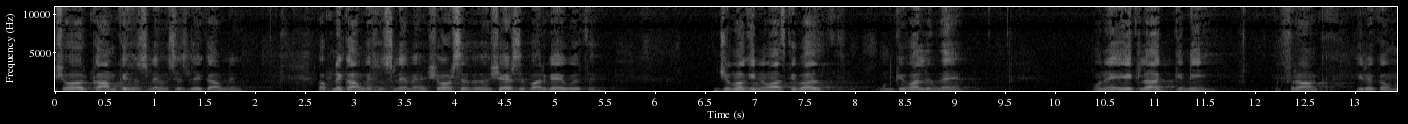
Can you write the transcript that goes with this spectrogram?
شوہر کام کے سلسلے میں، سلسلے کے کام نے اپنے کام کے سلسلے میں شوہر سے، شہر سے باہر گئے ہوئے تھے۔ جمعہ کی نماز کے بعد ان کے والد نے انہیں ایک لاکھ گنی فرانک کی رقم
